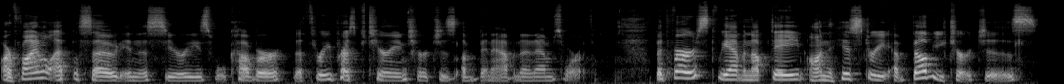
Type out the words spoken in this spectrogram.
Our final episode in this series will cover the three Presbyterian churches of Ben Avon and Emsworth. But first, we have an update on the history of Bellevue churches.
